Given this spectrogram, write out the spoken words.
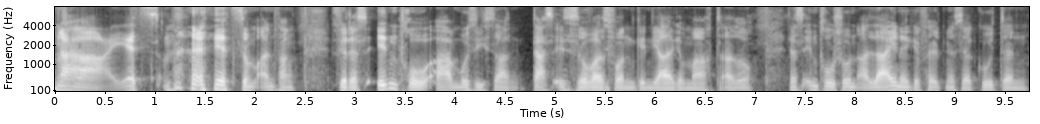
Ah, jetzt, jetzt zum Anfang. Für das Intro ah, muss ich sagen, das ist sowas von genial gemacht. Also das Intro schon alleine gefällt mir sehr gut, denn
